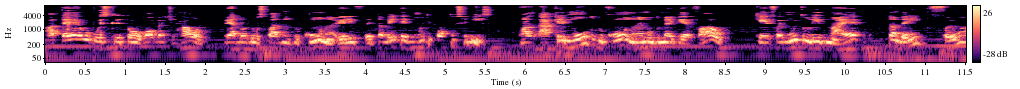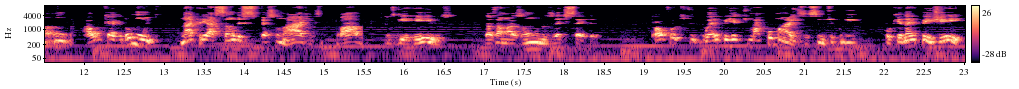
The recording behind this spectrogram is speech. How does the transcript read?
até o, o escritor Robert Howard, criador dos quadrinhos do Conan, ele, ele também teve muita importância nisso. com as- aquele mundo do Conan, né, mundo medieval, que foi muito lido na época, também foi uma- um- algo que ajudou muito na criação desses personagens, barbos, dos guerreiros, das Amazonas, etc. Qual foi o RPG que te marcou mais? Assim, tipo de. Porque na RPG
